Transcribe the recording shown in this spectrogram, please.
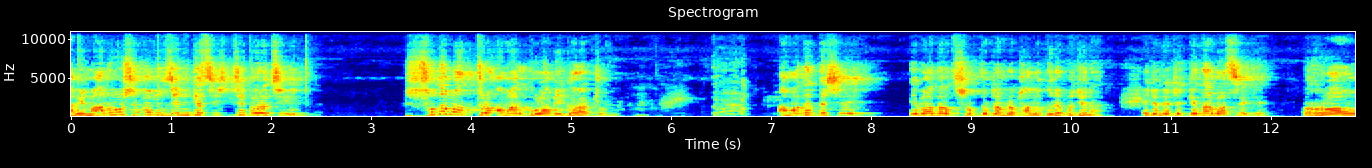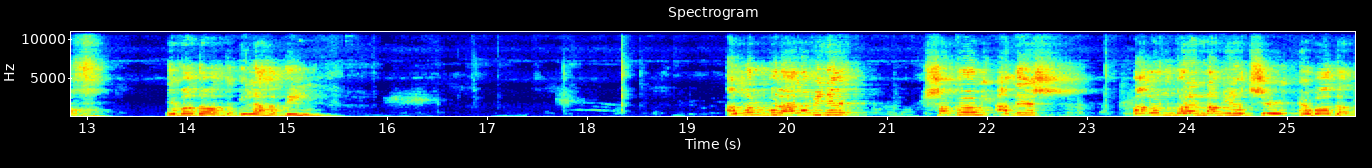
আমি মানুষ এবং জিনকে সৃষ্টি করেছি শুধুমাত্র আমার গোলামি করার জন্য। আমাদের দেশে এবাদত শব্দটা আমরা ভালো করে বুঝি না। এই জন্য একটা কেতাব আছে রফ এবাদত ইলাহাদ্দিন আল্লাহ রব্বুল আলমিনের সকল আদেশ পালন করার নামই হচ্ছে এবাদত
